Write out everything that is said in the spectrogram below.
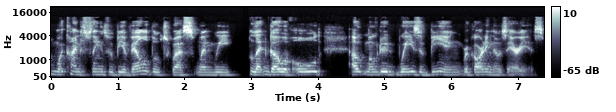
and what kind of things would be available to us when we let go of old, outmoded ways of being regarding those areas.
